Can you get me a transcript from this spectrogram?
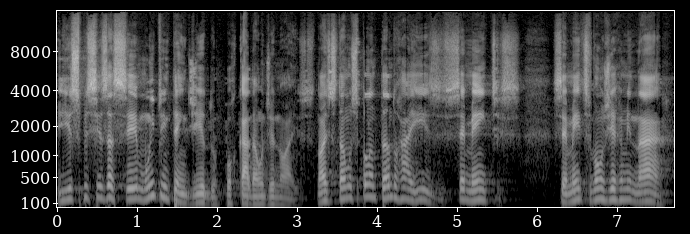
E isso precisa ser muito entendido por cada um de nós. Nós estamos plantando raízes, sementes. Sementes vão germinar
